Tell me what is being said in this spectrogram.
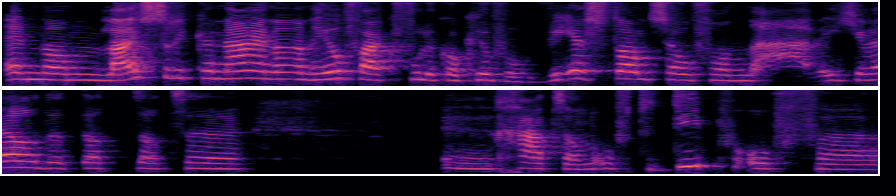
en dan luister ik ernaar en dan heel vaak voel ik ook heel veel weerstand. Zo van, nou, weet je wel, dat, dat, dat uh, uh, gaat dan of te diep of... Uh,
